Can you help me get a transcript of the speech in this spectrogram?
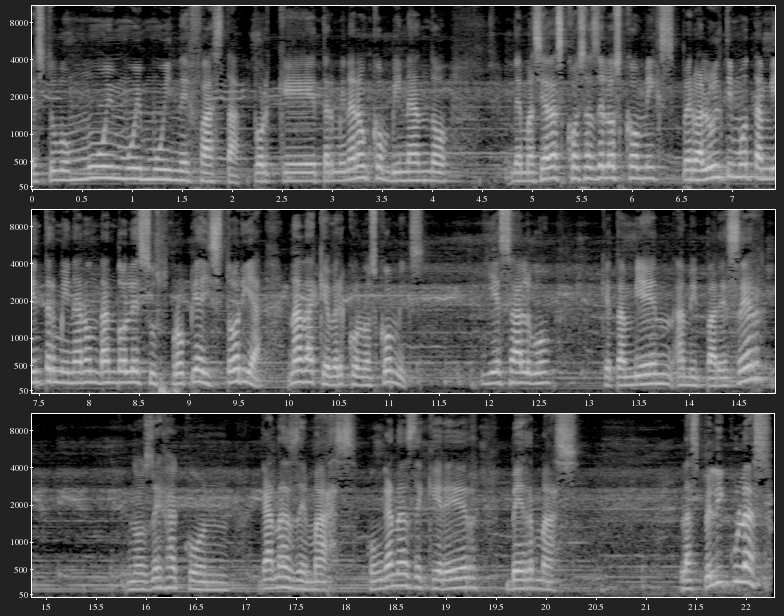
estuvo muy, muy, muy nefasta, porque terminaron combinando demasiadas cosas de los cómics, pero al último también terminaron dándole su propia historia, nada que ver con los cómics. Y es algo que también, a mi parecer, nos deja con ganas de más, con ganas de querer ver más. Las películas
